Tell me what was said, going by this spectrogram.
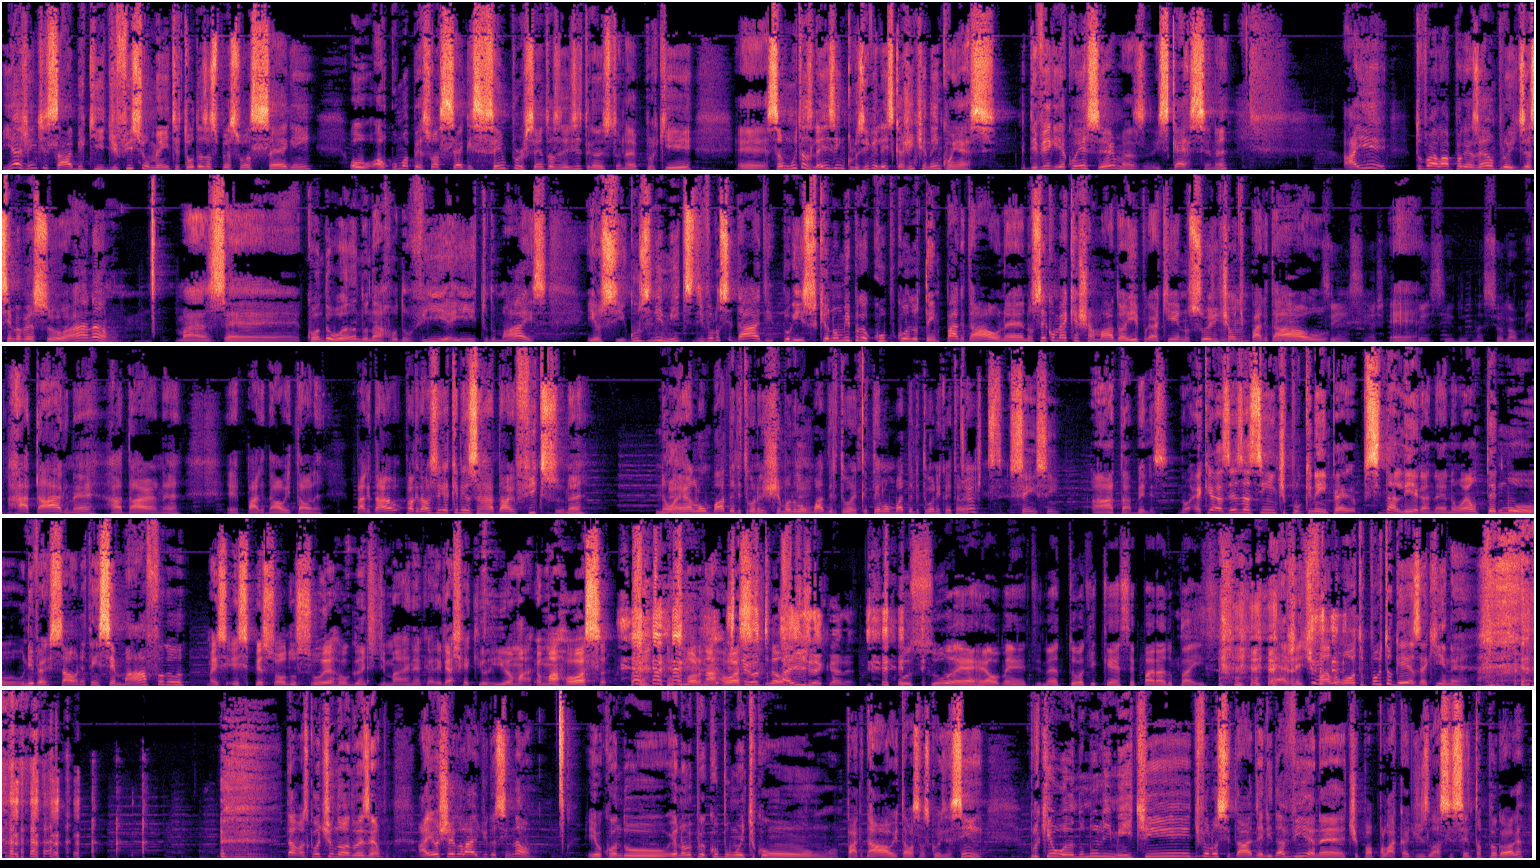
E a gente sabe que dificilmente todas as pessoas seguem, ou alguma pessoa segue 100% as leis de trânsito, né? Porque é, são muitas leis, inclusive leis que a gente nem conhece. Deveria conhecer, mas esquece, né? Aí tu vai lá, por exemplo, e diz assim pra pessoa: Ah, não, mas é, quando eu ando na rodovia e tudo mais, eu sigo os limites de velocidade. Por isso que eu não me preocupo quando tem pardal, né? Não sei como é que é chamado aí para aqui no sul, a gente uhum, chama de pardal. Uhum. Sim, sim, acho que é, é conhecido nacionalmente. Radar, né? Radar, né? É, pardal e tal, né? Pardal, pardal seria aqueles radar fixo, né? Não é, é lombada eletrônica, a gente chama de é. lombada eletrônica. Tem lombada eletrônica aí também? É, sim, sim. Ah, tá, beleza. É que às vezes assim, tipo, que nem pega, sinaleira, né? Não é um termo universal, né? Tem semáforo. Mas esse pessoal do sul é arrogante demais, né, cara? Ele acha que aqui o Rio é uma, é uma roça. Eu moro na roça. É outro não, país, né, cara? O sul é realmente, não é tua que quer separar do país. É, a gente fala um outro português aqui, né? tá, mas continuando o exemplo. Aí eu chego lá e digo assim, não, eu quando. Eu não me preocupo muito com pardal e tal, essas coisas assim. Porque eu ando no limite de velocidade ali da via, né? Tipo, a placa diz lá 60 por hora.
